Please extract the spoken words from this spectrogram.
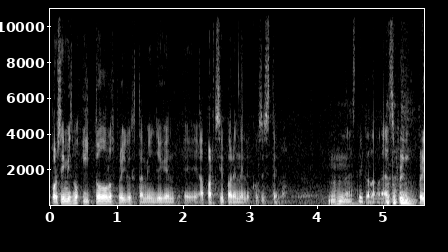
por sí mismo y todos los proyectos que también lleguen eh, a participar en el ecosistema. Fantástico, ¿no? That's pretty- pretty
